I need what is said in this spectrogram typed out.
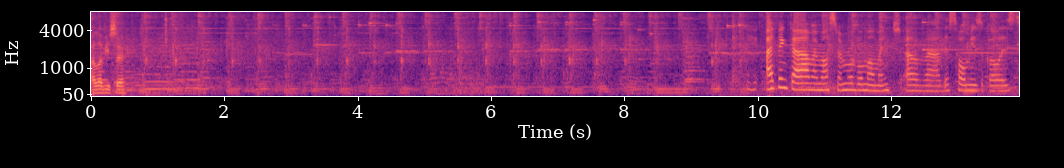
I love you, sir. I think uh, my most memorable moment of uh, this whole musical is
